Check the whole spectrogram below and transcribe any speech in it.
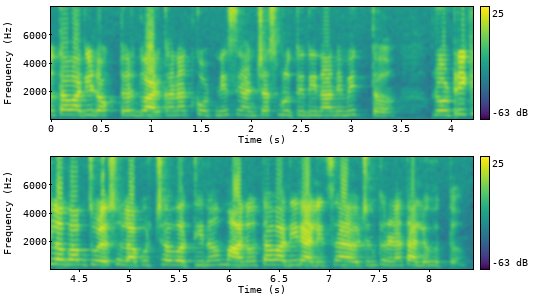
मानवतावादी डॉक्टर द्वारकानाथ कोटणीस यांच्या स्मृतिदिनानिमित्त रोटरी क्लब ऑफ जुळे सोलापूरच्या वतीनं मानवतावादी रॅलीचं आयोजन करण्यात आलं होतं.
